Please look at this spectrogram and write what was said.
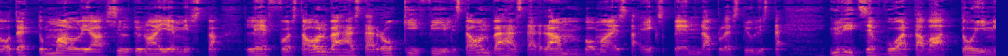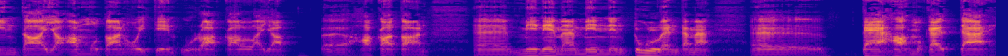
otettu mallia syltyn aiemmista leffoista. On vähän sitä Rocky-fiilistä, on vähän sitä Rambomaista, Expendables-tyylistä ylitsevuotavaa toimintaa ja ammutaan oikein urakalla ja äh, hakataan äh, menemään mennen tullen. Tämä äh, päähahmo käyttää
